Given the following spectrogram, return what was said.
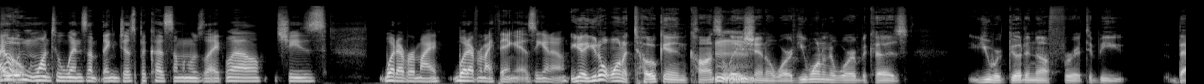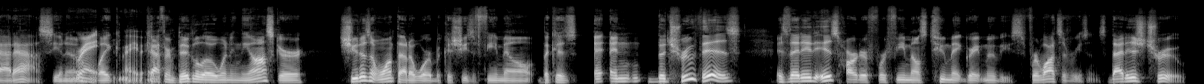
I wouldn't want to win something just because someone was like, "Well, she's whatever my whatever my thing is," you know. Yeah, you don't want a token consolation award. You want an award because you were good enough for it to be badass, you know? Right, Like right, right. Kathryn Bigelow winning the Oscar, she doesn't want that award because she's a female because and, and the truth is is that it is harder for females to make great movies for lots of reasons. That is true.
